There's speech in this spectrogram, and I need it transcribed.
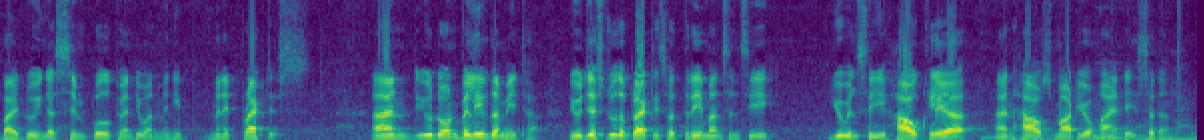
by doing a simple twenty-one minute, minute practice. And you don't believe the meter, you just do the practice for three months and see, you will see how clear and how smart your mind is suddenly.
